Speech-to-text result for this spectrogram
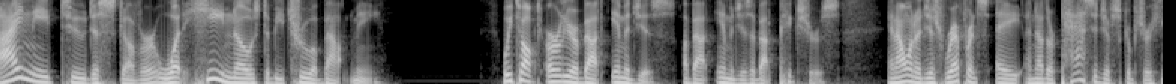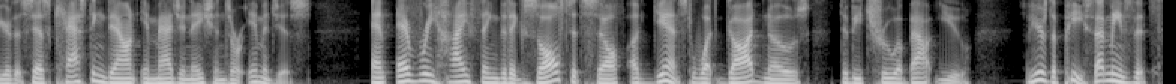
I need to discover what he knows to be true about me. We talked earlier about images, about images, about pictures. And I want to just reference a another passage of scripture here that says casting down imaginations or images. and every high thing that exalts itself against what God knows to be true about you. So here's the piece. That means that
